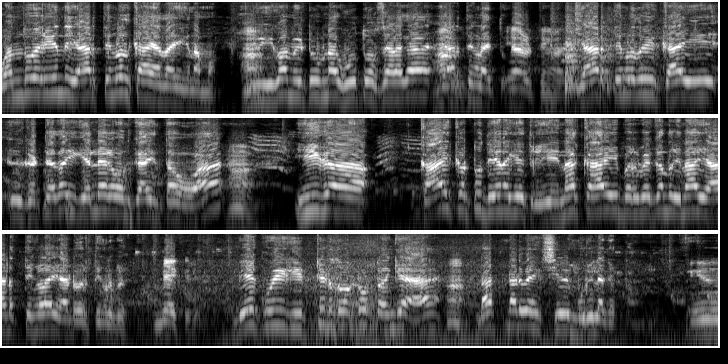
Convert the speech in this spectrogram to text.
ಒಂದೂವರೆಯಿಂದ ಎರಡು ತಿಂಗಳದ ಕಾಯಿ ಅದ ಈಗ ನಮ್ಮ. ನೀವು ಈಗ ಯೂಟ್ಯೂಬ್ನಾಗ ಹೂ ತೋರ್ಸಾಗ ಎರಡು ತಿಂಗಳಾಯ್ತು. ಎರಡು ತಿಂಗಳು ಎರಡು ತಿಂಗಳದು ಈ ಕಾಯಿ ಗಟ್ಟಿ ಅದ ಈಗ ಎಲ್ಲಾರ ಒಂದು ಕಾಯಿ ಇಂತಾವ ಈಗ ಕಾಯಿ ಕಟ್ಟುದ ಏನಾಗೈತ್ರಿ ಇನ್ನ ಕಾಯಿ ಬರ್ಬೇಕಂದ್ರೆ ಇನ್ನ ಎರಡು ತಿಂಗಳ ಎರಡೂವರೆ ತಿಂಗಳು ಬೇಕು. ಬೇಕ್ರಿ. ಬೇಕು ಈಗ ಇಟ್ಟಿಟ್ಟು ದೊಡ್ಡ ದೊಡ್ಡ ಹಂಗೆ ನಟ್ ನಡುವೆ ಹಿಂಗೆ ಸೀಳಿ ಮುರಿಲಾಗತ್ತ ಇದು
